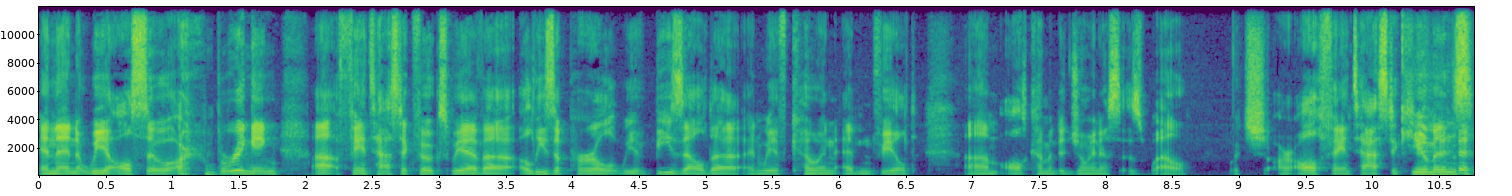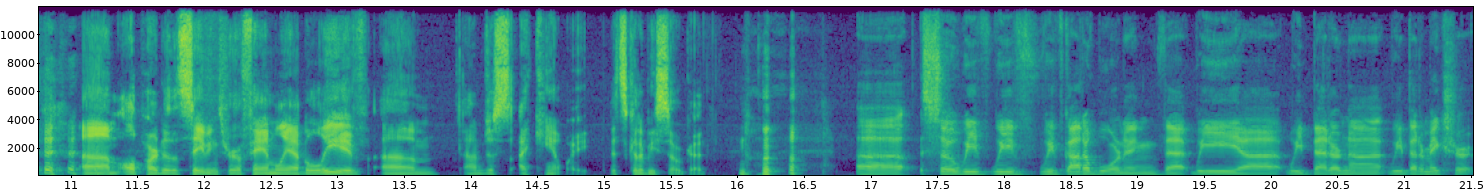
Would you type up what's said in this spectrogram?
and then we also are bringing uh, fantastic folks. We have uh, Eliza Pearl, we have B Zelda, and we have Cohen Edenfield, um, all coming to join us as well, which are all fantastic humans, um, all part of the Saving Throw family, I believe. Um, I'm just, I can't wait. It's going to be so good. Uh, so we've we've we've got a warning that we uh, we better not we better make sure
